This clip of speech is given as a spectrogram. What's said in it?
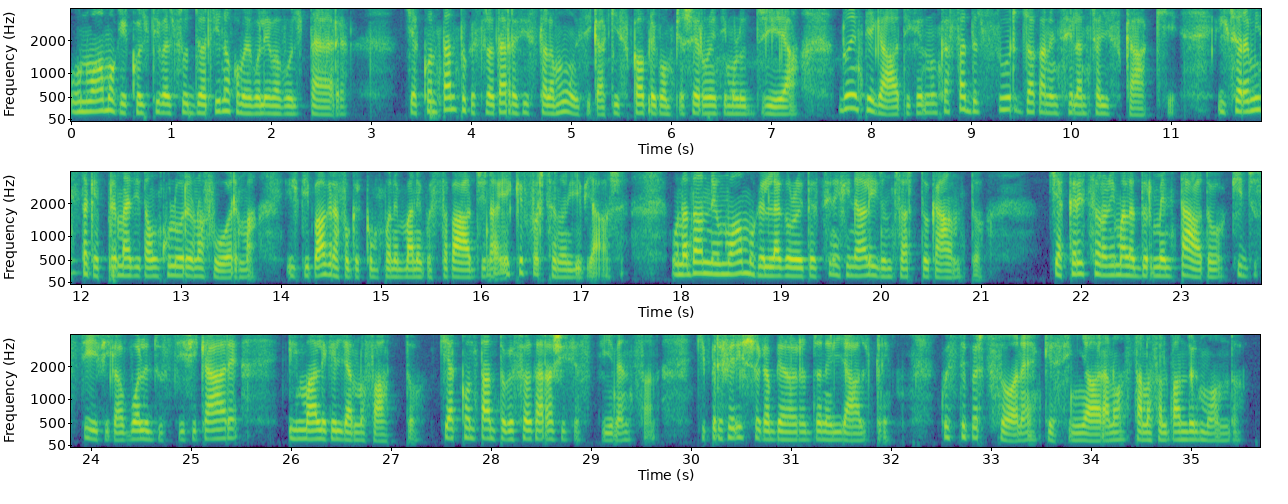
Un uomo che coltiva il suo giardino come voleva Voltaire. Chi è contento che sulla terra esista la musica, chi scopre con piacere un'etimologia. Due impiegati che in un caffè del sur giocano in silenzio agli scacchi. Il ceramista che premedita un colore e una forma. Il tipografo che compone bene questa pagina e che forse non gli piace. Una donna e un uomo che leggono le tazioni finali di un certo canto. Chi accarezza un animale addormentato, chi giustifica o vuole giustificare il male che gli hanno fatto, chi è contento che sulla terra ci sia Stevenson, chi preferisce che abbiano ragione gli altri. Queste persone, che si ignorano, stanno salvando il mondo.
